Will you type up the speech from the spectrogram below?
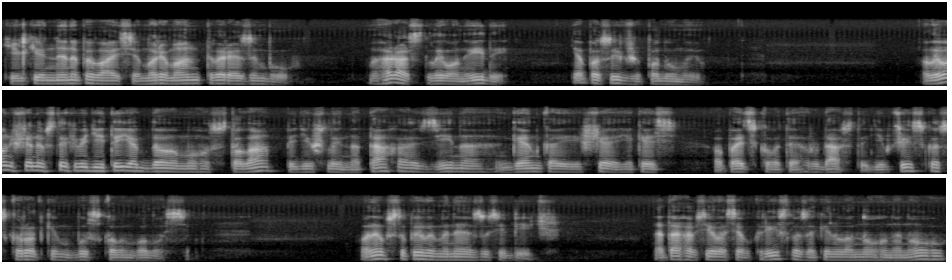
Тільки не напивайся, мореман тверезим був. Гаразд, Леон, іди. Я посиджу, подумаю. Леон ще не встиг відійти, як до мого стола підійшли Натаха, Зіна, Генка і ще якесь опецьковате грудасте дівчисько з коротким бусковим волоссям. Вони вступили мене з усібіч. Натаха всілася в крісло, закинула ногу на ногу.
